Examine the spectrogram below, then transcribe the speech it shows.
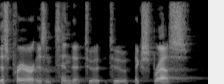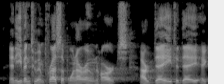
this prayer is intended to, to express and even to impress upon our own hearts our day to day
